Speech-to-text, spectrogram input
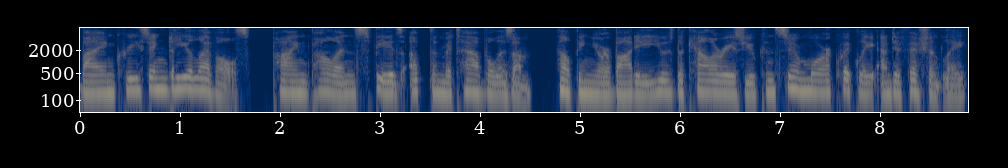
By increasing DHEA levels, pine pollen speeds up the metabolism, helping your body use the calories you consume more quickly and efficiently.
